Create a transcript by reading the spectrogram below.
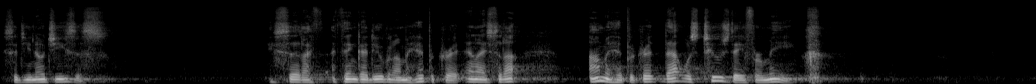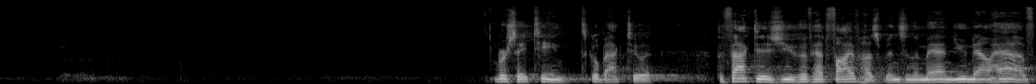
He said, Do you know Jesus? He said, I, th- I think I do, but I'm a hypocrite. And I said, I, I'm a hypocrite. That was Tuesday for me. Verse 18, let's go back to it. The fact is, you have had five husbands, and the man you now have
